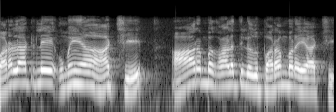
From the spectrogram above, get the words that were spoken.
வரலாற்றிலே உமையா ஆட்சி ஆரம்ப காலத்தில் ஒரு பரம்பரை ஆட்சி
